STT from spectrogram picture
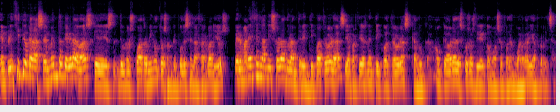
En principio, cada segmento que grabas, que es de unos 4 minutos, aunque puedes enlazar varios, permanece en la emisora durante 24 horas y a partir de las 24 horas caduca, aunque ahora después os diré cómo se pueden guardar y aprovechar.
